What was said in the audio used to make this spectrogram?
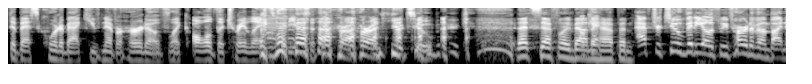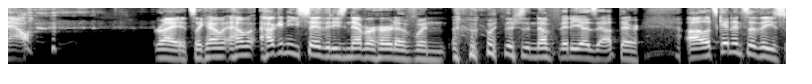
"The Best Quarterback You've Never Heard of," like all the Trey Lance videos that there are on YouTube. That's definitely bound to happen. After two videos, we've heard of him by now. Right. It's like how how how can you say that he's never heard of when, when there's enough videos out there? Uh, let's get into these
